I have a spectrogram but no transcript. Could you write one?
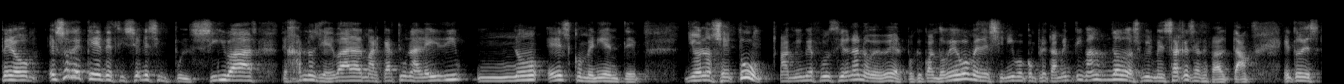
Pero eso de que decisiones impulsivas, dejarnos llevar, marcarte una lady, no es conveniente. Yo no sé tú, a mí me funciona no beber, porque cuando bebo me desinhibo completamente y mando dos mil mensajes si hace falta. Entonces,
